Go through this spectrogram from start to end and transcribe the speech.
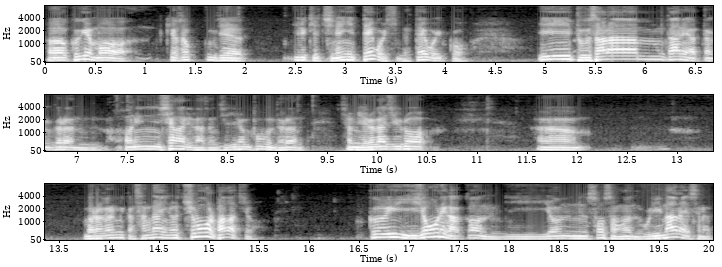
어, 그게 뭐 계속 이제 이렇게 진행이 되고 있습니다. 되고 있고, 이 두 사람 간의 어떤 그런 혼인 생활이라든지 이런 부분들은 참 여러 가지로, 어, 뭐라 그럽니까? 상당히 주목을 받았죠. 거의 2조 원에 가까운 이 이혼 소송은 우리나라에서는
